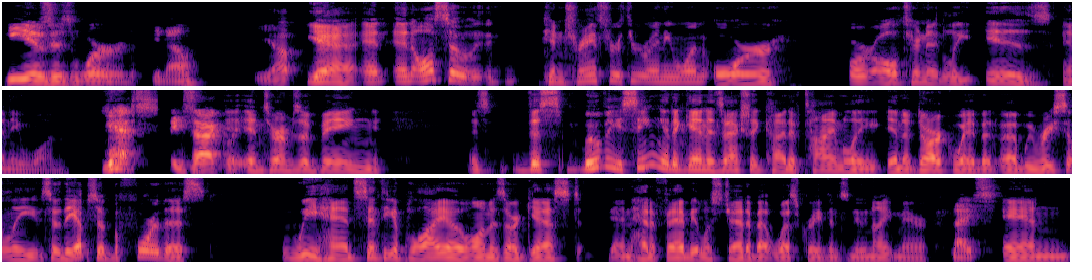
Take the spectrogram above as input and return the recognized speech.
He is his word, you know. Yep. Yeah, and and also uh, can transfer through anyone or or alternately is anyone Yes, exactly. in terms of being it's, this movie seeing it again is actually kind of timely in a dark way but uh, we recently so the episode before this we had cynthia Pelayo on as our guest and had a fabulous chat about wes craven's new nightmare. Nice. and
